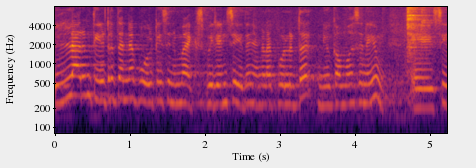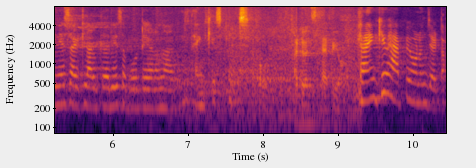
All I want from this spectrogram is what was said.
എല്ലാവരും തിയേറ്ററിൽ തന്നെ പോയിട്ട് ഈ സിനിമ എക്സ്പീരിയൻസ് ചെയ്ത് ഞങ്ങളെ പോലത്തെ ന്യൂ കമേഴ്സിനെയും സീനിയേഴ്സ് ആയിട്ടുള്ള ആൾക്കാരെയും സപ്പോർട്ട് ചെയ്യണം എന്നാണ്. Thank you so much thank you happy Onam ചേട്ടാ.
